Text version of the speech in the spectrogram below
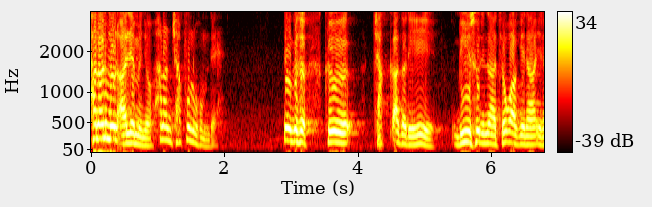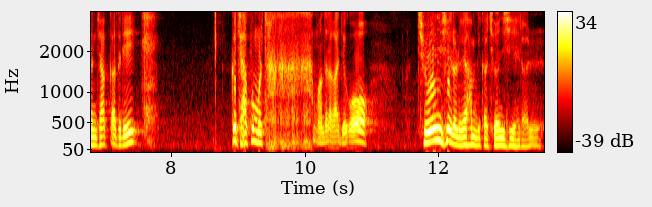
하나님을 알려면요. 하나님 작품을 보면 돼. 그래서 그 작가들이 미술이나 조각이나 이런 작가들이 그 작품을 다 만들어 가지고 전시회를 왜 합니까? 전시회를.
